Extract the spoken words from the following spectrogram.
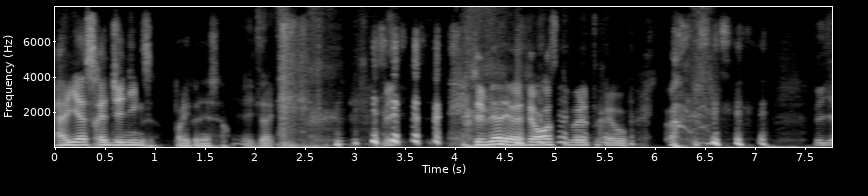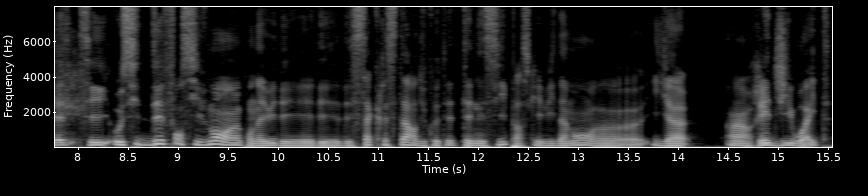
Alias Red Jennings, pour les connaisseurs. Exact. Mais... J'aime bien les références qui volent très haut. C'est aussi défensivement hein, qu'on a eu des, des, des, sacrés stars du côté de Tennessee, parce qu'évidemment, euh, il y a un Reggie White,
